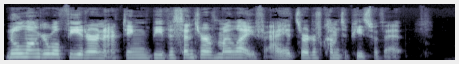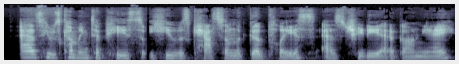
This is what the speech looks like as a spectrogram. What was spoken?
No longer will theater and acting be the center of my life. I had sort of come to peace with it. As he was coming to peace, he was cast on The Good Place as Chidi Anagonye.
